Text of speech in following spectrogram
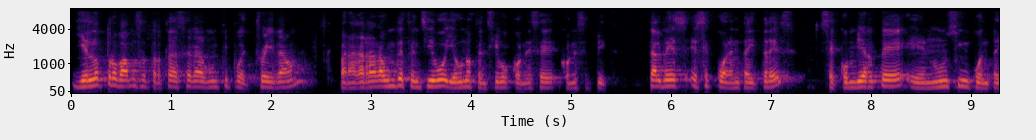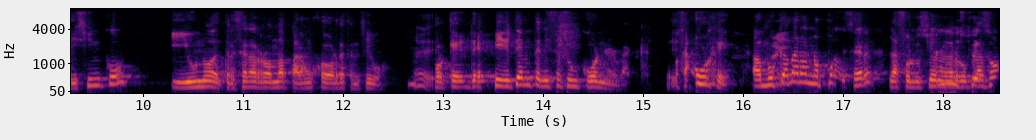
Y el otro vamos a tratar de hacer algún tipo de trade down para agarrar a un defensivo y a un ofensivo con ese, con ese pick. Tal vez ese 43 se convierte en un 55 y uno de tercera ronda para un jugador defensivo. Porque definitivamente necesitas un cornerback. O sea, urge. A Mucamara no puede ser la solución a largo plazo.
